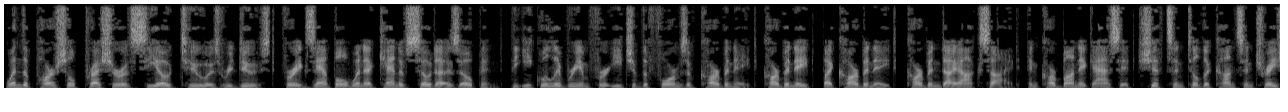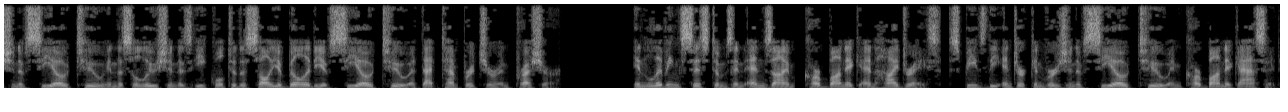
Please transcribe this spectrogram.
When the partial pressure of CO2 is reduced, for example when a can of soda is opened, the equilibrium for each of the forms of carbonate carbonate, bicarbonate, carbon dioxide, and carbonic acid shifts until the concentration of CO2 in the solution is equal to the solubility of CO2 at that temperature and pressure. In living systems an enzyme, carbonic anhydrase, speeds the interconversion of CO2 and carbonic acid.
